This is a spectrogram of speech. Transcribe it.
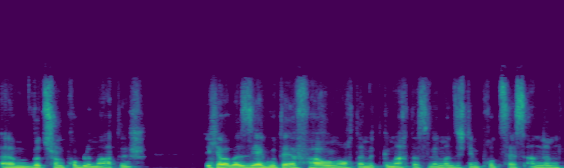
ähm, wird es schon problematisch. Ich habe aber sehr gute Erfahrungen auch damit gemacht, dass wenn man sich den Prozess annimmt,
